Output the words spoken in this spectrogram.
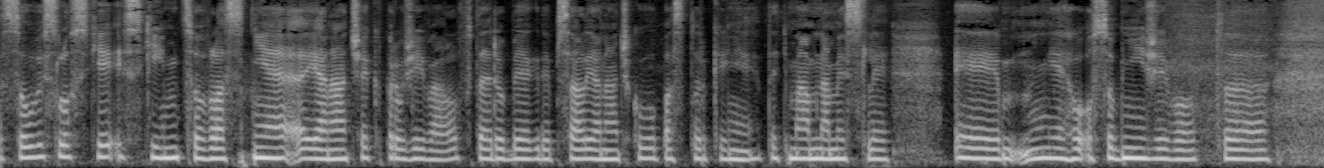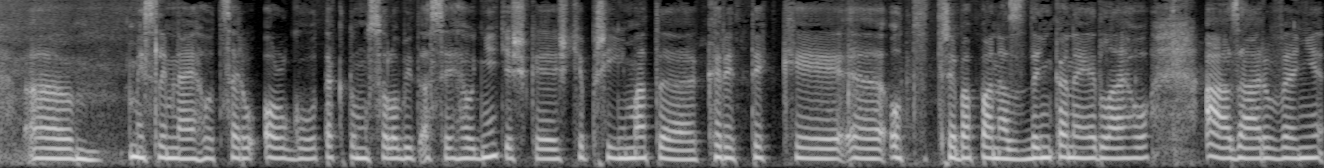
souvislosti i s tím, co vlastně Janáček prožíval v té době, kdy psal Janáčkovu pastorkyni. Teď mám na mysli i jeho osobní život, eh, eh, myslím na jeho dceru Olgu, tak to muselo být asi hodně těžké ještě přijímat eh, kritiky od třeba pana Zdeňka Nejedlého a zároveň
